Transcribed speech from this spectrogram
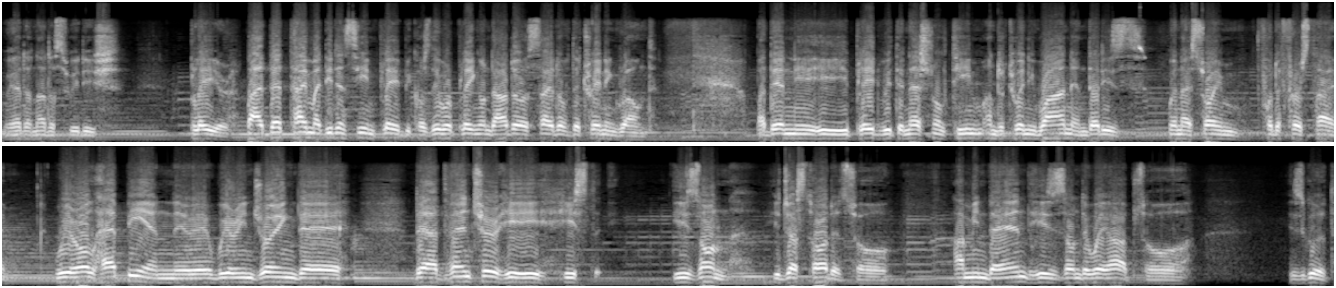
we had another Swedish player, but at that time I didn't see him play because they were playing on the other side of the training ground. But then he, played with the national team under 21, and that is when I saw him for the first time. We're all happy and uh, we're enjoying the the adventure he he's he's on. He just started, so I'm in the end. He's on the way up, so it's good.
